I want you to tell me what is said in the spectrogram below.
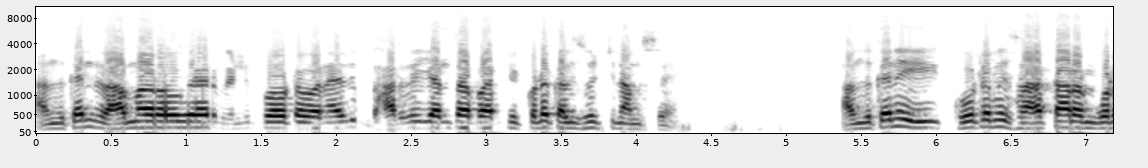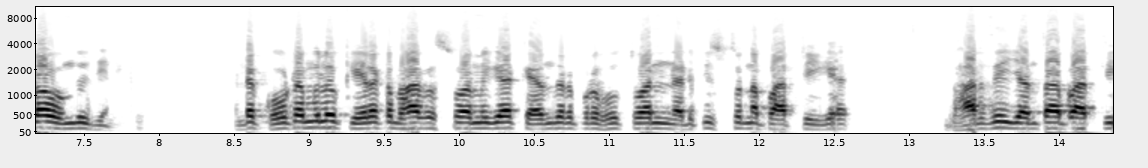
అందుకని రామారావు గారు వెళ్ళిపోవటం అనేది భారతీయ జనతా పార్టీకి కూడా కలిసి వచ్చిన అంశం అందుకని కూటమి సహకారం కూడా ఉంది దీనికి. అంటే కూటమిలో కీలక భాగస్వామిగా కేంద్ర ప్రభుత్వాన్ని నడిపిస్తున్న పార్టీగా భారతీయ జనతా పార్టీ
